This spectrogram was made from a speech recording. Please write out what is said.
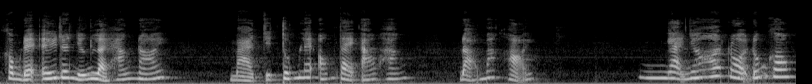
không để ý đến những lời hắn nói, mà chỉ túm lấy ống tay áo hắn đỏ mắt hỏi. Ngài nhớ hết rồi, đúng không?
